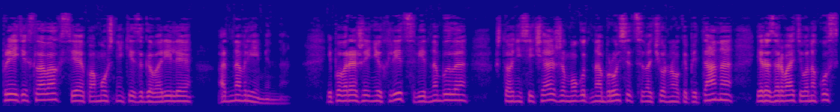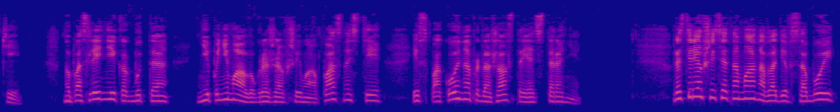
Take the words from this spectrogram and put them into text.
При этих словах все помощники заговорили одновременно, и по выражению их лиц видно было, что они сейчас же могут наброситься на черного капитана и разорвать его на куски, но последний как будто не понимал угрожавшей ему опасности и спокойно продолжал стоять в стороне. Растерявшийся атаман, овладев собой,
